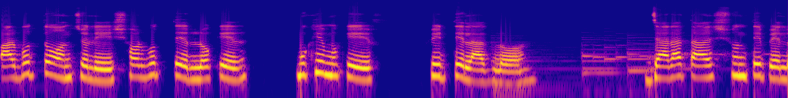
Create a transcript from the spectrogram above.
পার্বত্য অঞ্চলে সর্বত্রের লোকের মুখে মুখে ফিরতে লাগল। যারা তা শুনতে পেল,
